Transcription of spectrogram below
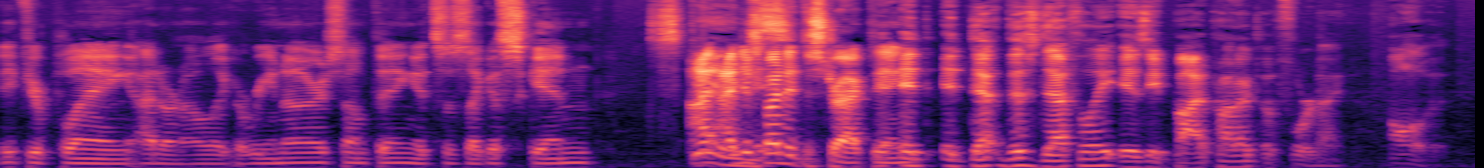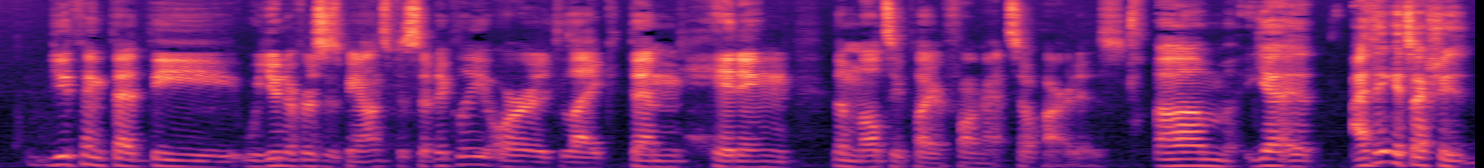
if you're playing i don't know like arena or something it's just like a skin I, I just find it distracting It it de- this definitely is a byproduct of Fortnite. All of it. You think that the Universes Beyond specifically or like them hitting the multiplayer format so hard is? Um. Yeah. It, I think it's actually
